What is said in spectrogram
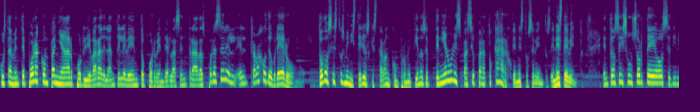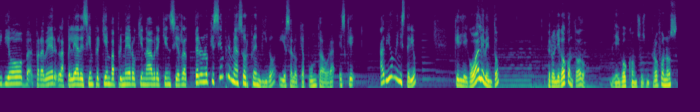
justamente por acompañar, por llevar adelante el evento, por vender las entradas, por hacer el trabajo de obrero, todos estos ministerios que estaban comprometiéndose tenían un espacio para tocar en estos eventos, en este evento. Entonces hizo un sorteo, se dividió para ver la pelea de siempre quién va primero, quién abre, quién cierra. Pero lo que siempre me ha sorprendido, y es a lo que apunto ahora, es que había un ministerio que llegó al evento, pero llegó con todo. Llegó con sus micrófonos,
